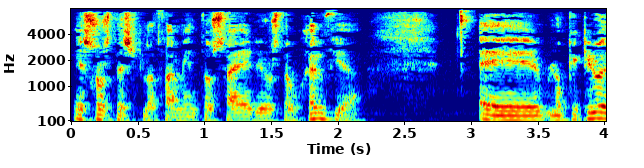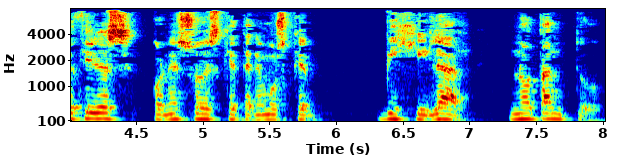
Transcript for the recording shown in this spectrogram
esos desplazamientos aéreos de urgencia. Eh, lo que quiero decir es, con eso es que tenemos que vigilar no tanto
